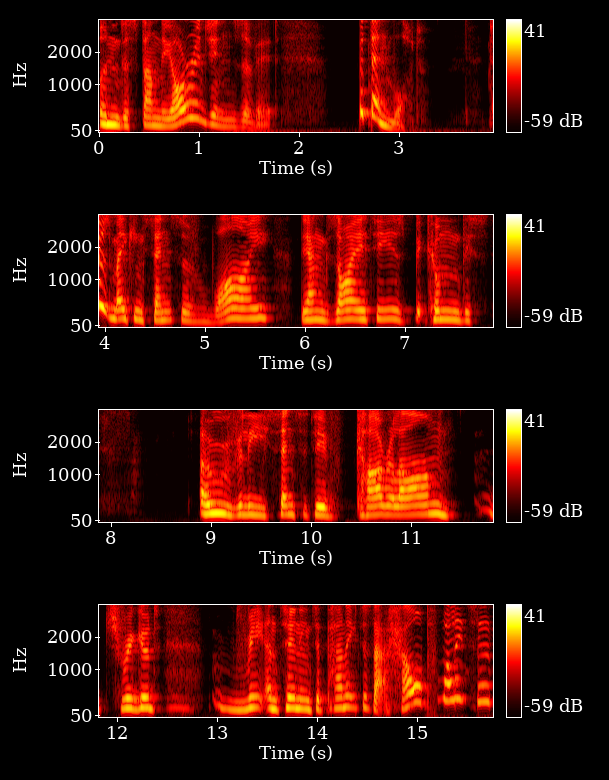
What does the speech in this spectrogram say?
understand the origins of it. But then what? Does making sense of why the anxiety has become this overly sensitive car alarm triggered re- and turning to panic. Does that help? Well, it's a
